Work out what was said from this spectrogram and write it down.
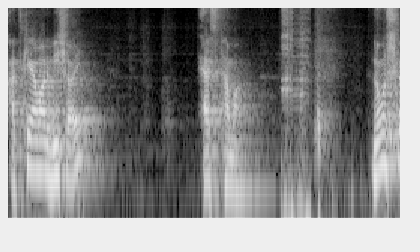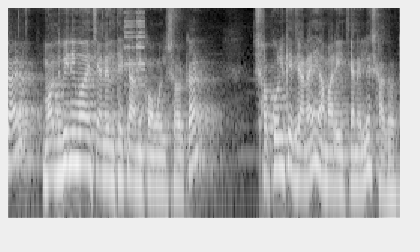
আজকে আমার বিষয় অ্যাস্থমা নমস্কার, মত বিনিময় চ্যানেল থেকে আমি কমল সরকার। সকলকে জানাই আমার এই চ্যানেলে স্বাগত।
